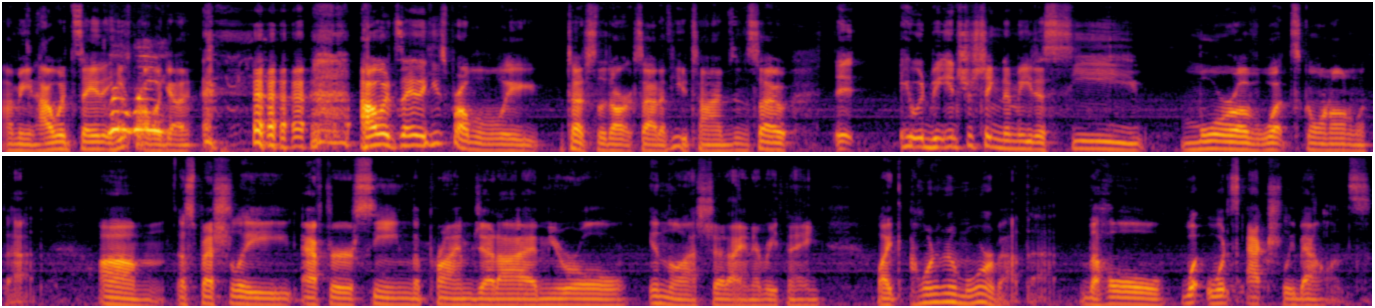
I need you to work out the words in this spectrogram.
I mean, I would say that he's probably got. I would say that he's probably touched the dark side a few times, and so it it would be interesting to me to see more of what's going on with that. Um, especially after seeing the Prime Jedi mural in the Last Jedi and everything. Like, I want to know more about that. The whole what what's actually balance.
